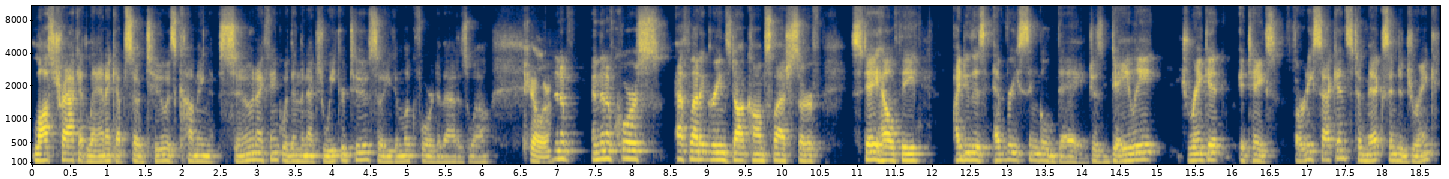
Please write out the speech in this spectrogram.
Lost Track Atlantic episode two is coming soon, I think, within the next week or two. So you can look forward to that as well. Killer. And then, of, and then of course, athleticgreens.com slash surf. Stay healthy. I do this every single day, just daily. Drink it. It takes 30 seconds to mix and to drink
